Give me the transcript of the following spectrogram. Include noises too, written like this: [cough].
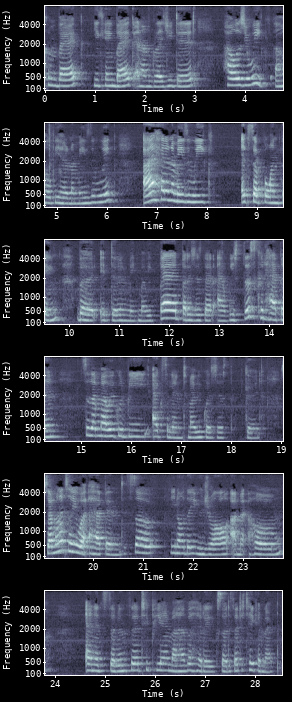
welcome back. You came back, and I'm glad you did. How was your week? I hope you had an amazing week. I had an amazing week, except for one thing, but it didn't make my week bad. But it's just that I wish this could happen so that my week would be excellent. My week was just good. So I'm gonna tell you what happened. So, you know, the usual, I'm at home and it's 7:30 p.m. I have a headache, so I decided to take a nap.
